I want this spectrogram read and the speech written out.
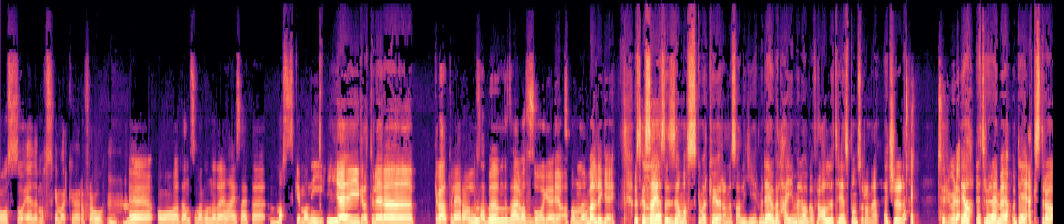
og så er det maskemarkører fra henne. Mhm. Eh, og den som har vunnet det, er ei som heter Maskemani. Yay, gratulerer! Gratulerer, alle sammen. Dette her var så gøy. Ja. Spennende. Veldig gøy. Og Det skal Mm. sies at disse maskemarkørene som alle gir, men det er jo vel heimelaga fra alle tre sponsorene? Er ikke det det? Tror det. Ja, det tror jeg med. Ja. Og det er ekstra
